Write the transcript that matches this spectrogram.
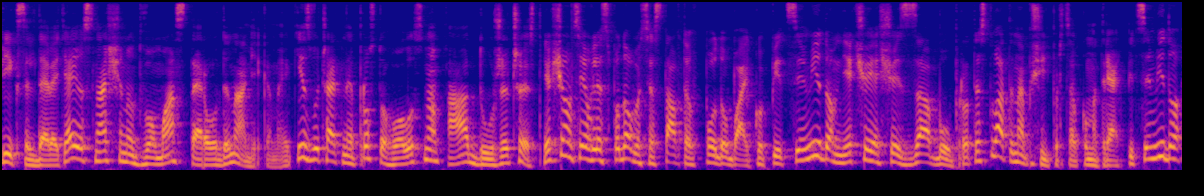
Pixel 9a оснащено двома стереодинаміками, які звучать не просто голосно, а дуже чисто. Якщо вам цей огляд сподобався, ставте вподобайку під цим відео. Якщо я щось забув протестувати, напишіть про це в коментарях під цим відео.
